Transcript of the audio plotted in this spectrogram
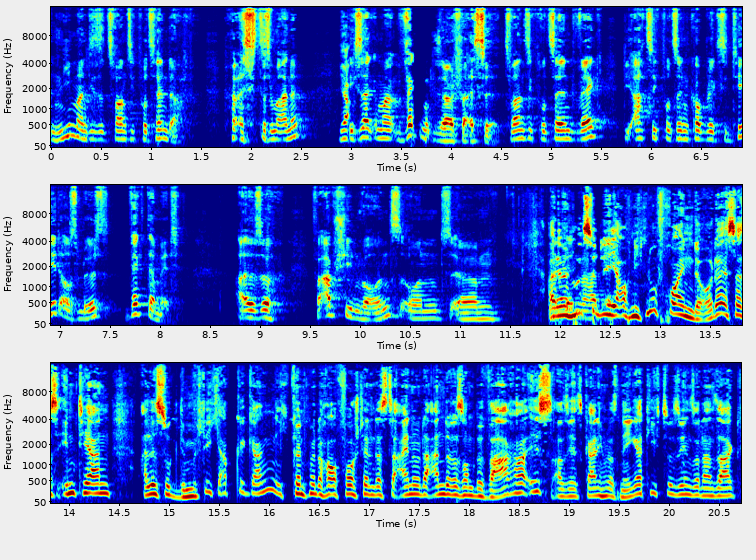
niemand diese 20% ab. Weißt du das meine? Ja. Ich sag immer, weg mit dieser Scheiße. 20% weg, die 80% Komplexität auslöst, weg damit. Also verabschieden wir uns und ähm, aber dann hast du dir ja auch nicht nur Freunde, oder? Ist das intern alles so glimpflich abgegangen? Ich könnte mir doch auch vorstellen, dass der eine oder andere so ein Bewahrer ist, also jetzt gar nicht um das negativ zu sehen, sondern sagt,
